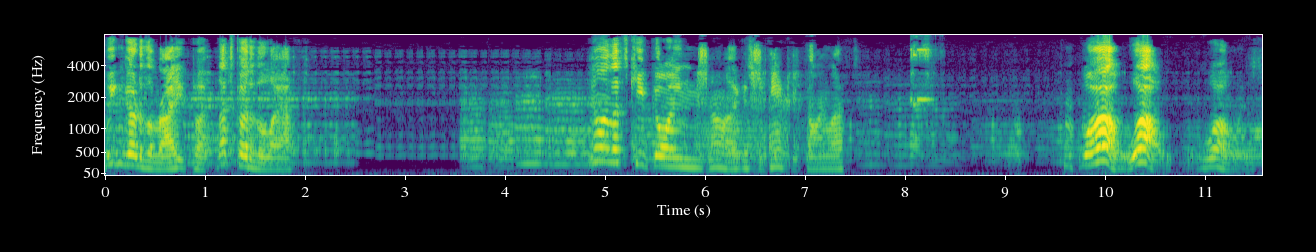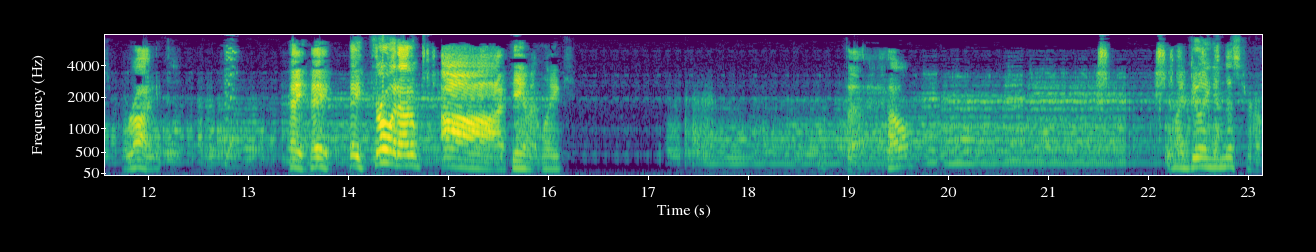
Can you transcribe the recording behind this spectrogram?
we can go to the right, but let's go to the left. You know what, let's keep going... Oh, I guess we can't keep going left. Whoa, whoa, whoa is right. Hey, hey, hey, throw it at him! Ah, damn it, Link. What the hell? What am I doing in this room?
